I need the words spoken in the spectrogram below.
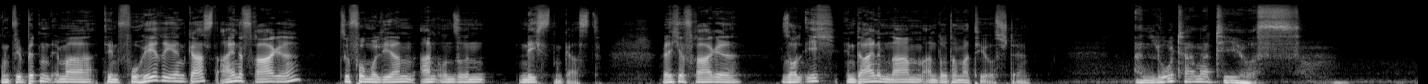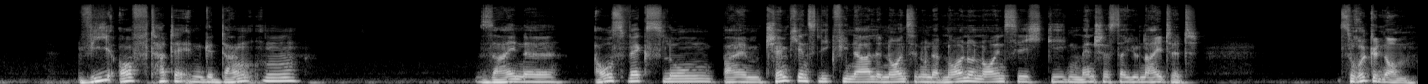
Und wir bitten immer den vorherigen Gast eine Frage zu formulieren an unseren nächsten Gast. Welche Frage soll ich in deinem Namen an Lothar Matthäus stellen? An Lothar Matthäus. Wie oft hat er in Gedanken seine Auswechslung beim Champions League-Finale 1999 gegen Manchester United zurückgenommen?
